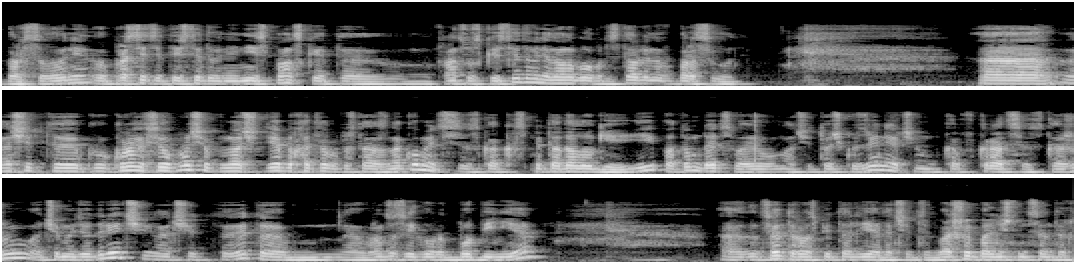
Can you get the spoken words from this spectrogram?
в Барселоне. О, простите, это исследование не испанское, это французское исследование, но оно было представлено в Барселоне. А, значит, э, кроме всего прочего, значит, я бы хотел просто ознакомить как с методологией и потом дать свою значит, точку зрения, о чем вкратце скажу, о чем идет речь. Значит, это французский город Бобинья, э, центр воспитания, значит, большой больничный центр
